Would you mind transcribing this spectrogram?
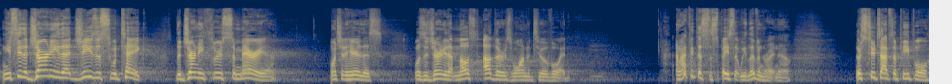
And you see the journey that Jesus would take, the journey through Samaria. I want you to hear this, was a journey that most others wanted to avoid. And I think that's the space that we live in right now. There's two types of people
